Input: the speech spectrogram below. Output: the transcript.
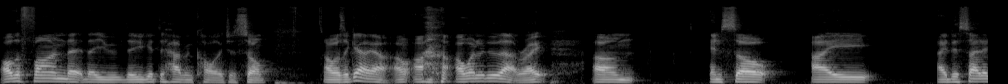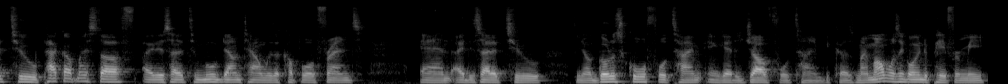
all the fun that, that you that you get to have in college, and so I was like, yeah, yeah, I I, I want to do that, right? Um, and so I I decided to pack up my stuff. I decided to move downtown with a couple of friends, and I decided to you know, go to school full time and get a job full time because my mom wasn't going to pay for me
